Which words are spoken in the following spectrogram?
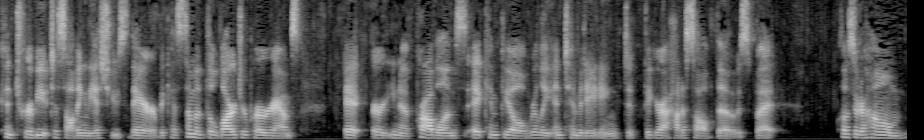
contribute to solving the issues there because some of the larger programs it or you know problems it can feel really intimidating to figure out how to solve those but closer to home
